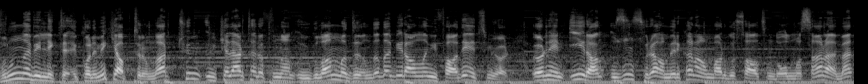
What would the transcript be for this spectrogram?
Bununla birlikte ekonomik yaptırımlar tüm ülkeler tarafından uygulanmadığında da bir anlam ifade etmiyor. Örneğin İran uzun süre Amerikan ambargosu altında olmasına rağmen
